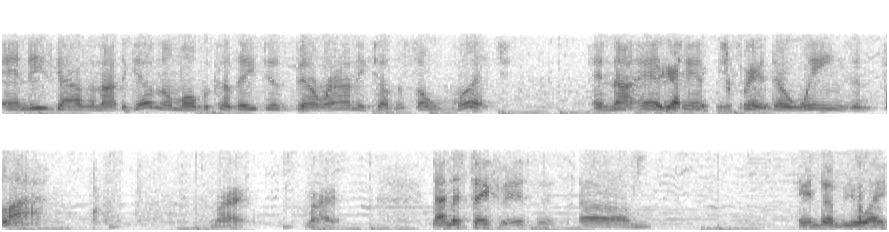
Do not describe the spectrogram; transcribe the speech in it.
and these guys are not together no more because they just been around each other so much and not had a chance to spread their wings and fly. Right, right. Now let's take for instance um, NWA.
